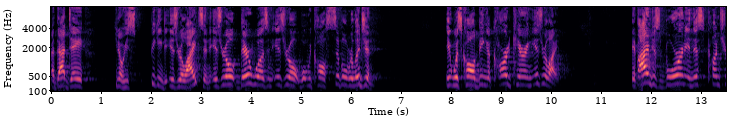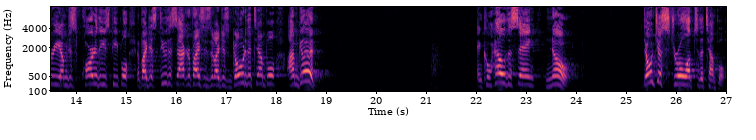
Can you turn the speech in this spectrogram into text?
at that day, you know, he's speaking to Israelites, and Israel, there was in Israel what we call civil religion. It was called being a card carrying Israelite. If I'm just born in this country, I'm just part of these people, if I just do the sacrifices, if I just go to the temple, I'm good. And Qoheleth is saying, no. Don't just stroll up to the temple.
